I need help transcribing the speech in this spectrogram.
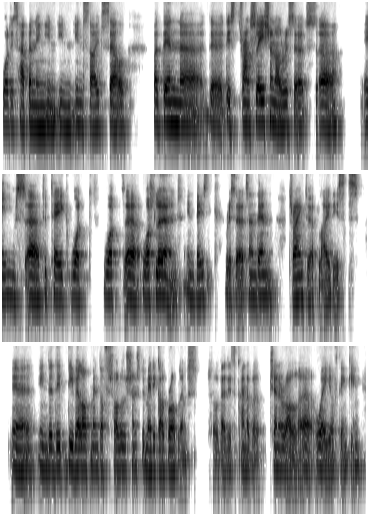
what is happening in, in inside cell. But then uh, the, this translational research uh, aims uh, to take what what was learned in basic research and then trying to apply this in the de- development of solutions to medical problems. So that is kind of a general uh, way of thinking.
